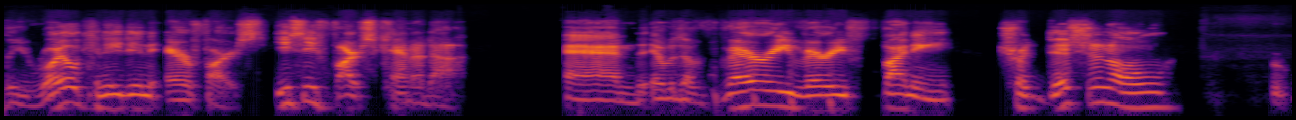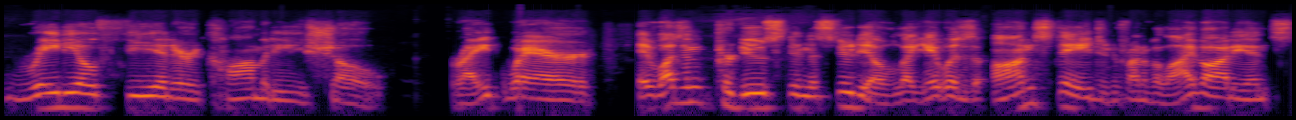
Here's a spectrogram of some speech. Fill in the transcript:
the Royal Canadian Air Farce, EC Farce Canada. And it was a very, very funny traditional radio theater comedy show, right? Where it wasn't produced in the studio, like it was on stage in front of a live audience.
